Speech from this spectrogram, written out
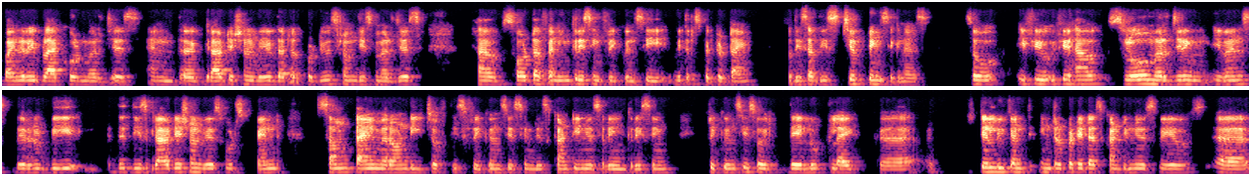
binary black hole mergers and the gravitational wave that are produced from these mergers have sort of an increasing frequency with respect to time. So these are these chirping signals. So if you if you have slow merging events, there will be th these gravitational waves would spend some time around each of these frequencies in this continuously increasing frequency. So they look like uh, still you can interpret it as continuous waves, uh,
